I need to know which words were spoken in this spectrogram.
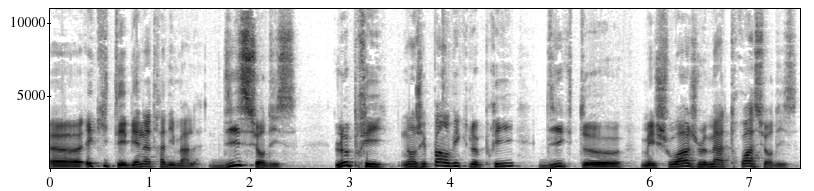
Euh, équité, bien-être animal, 10 sur 10. Le prix, non, j'ai pas envie que le prix dicte euh, mes choix, je le mets à 3 sur 10.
